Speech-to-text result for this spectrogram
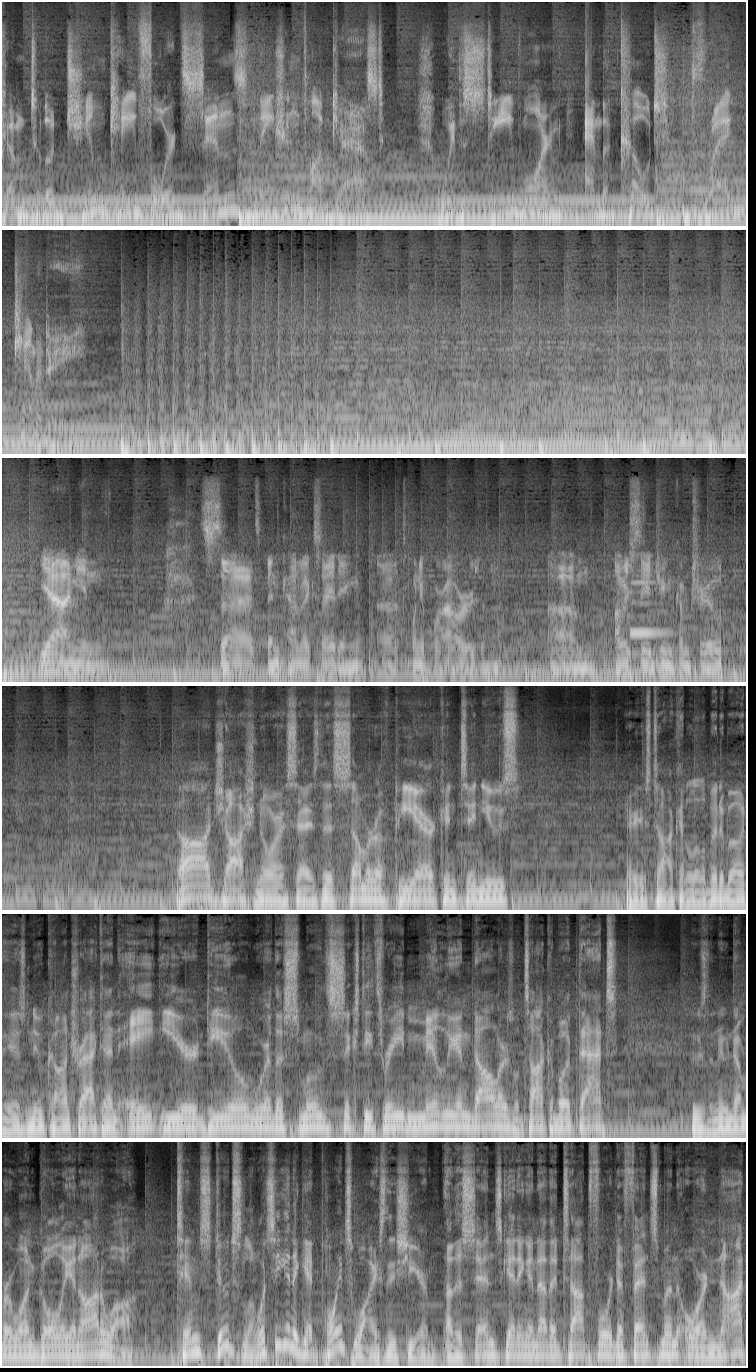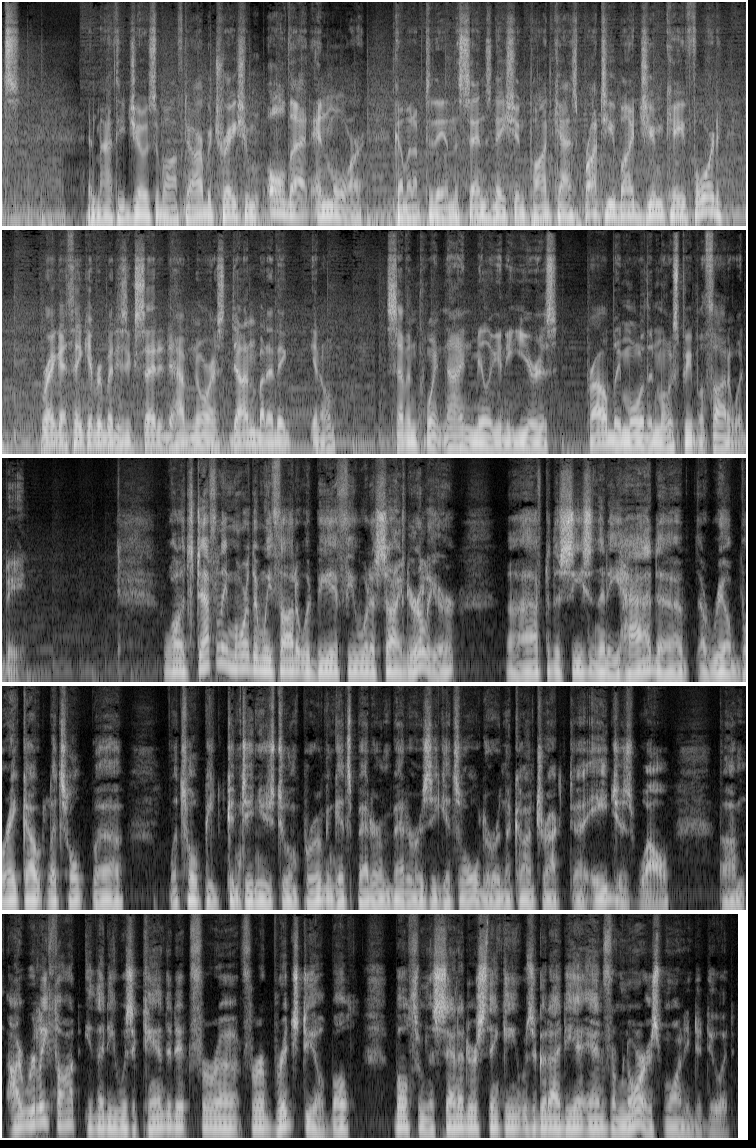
Welcome to the Jim Keay Ford Sens Nation podcast with Steve Warren and the coach, Greg Kennedy. Yeah, I mean, it's uh, it's been kind of exciting, uh, 24 hours, and um, obviously a dream come true. Ah, Josh Norris as this summer of Pierre continues. Here he's talking a little bit about his new contract, an eight year deal worth a smooth $63 million. We'll talk about that. Who's the new number one goalie in Ottawa? Tim Stützle. What's he going to get points wise this year? Are the Sens getting another top four defenseman or not? And Matthew Joseph off to arbitration. All that and more coming up today on the Sens Nation podcast, brought to you by Jim Keay Ford. Greg, I think everybody's excited to have Norris done, but I think, you know, 7.9 million a year is probably more than most people thought it would be. Well, it's definitely more than we thought it would be if he would have signed earlier. Uh, after the season that he had, uh, a real breakout. Let's hope. Uh, let's hope he continues to improve and gets better and better as he gets older and the contract uh, ages well. Um, I really thought that he was a candidate for a for a bridge deal, both both from the Senators thinking it was a good idea and from Norris wanting to do it.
